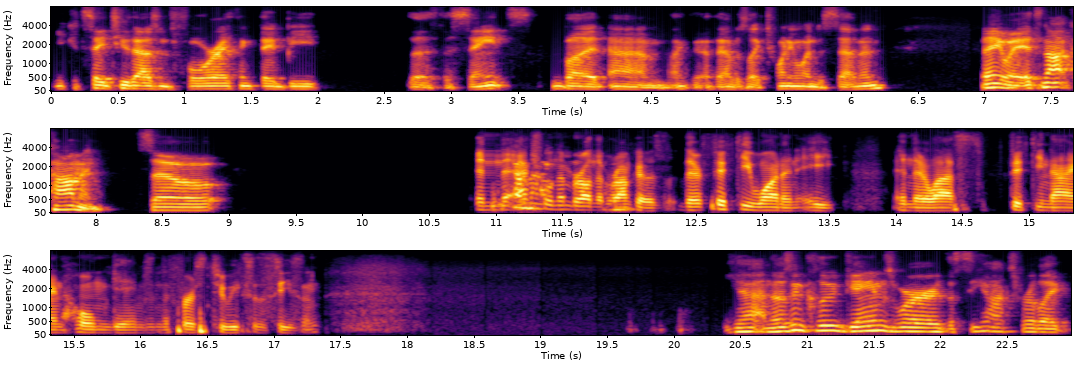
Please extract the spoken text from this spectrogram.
you could say 2004. I think they beat the the Saints, but um, like that, that was like 21 to seven. But anyway, it's not common. So, and the actual number on the Broncos, they're 51 and eight in their last 59 home games in the first two weeks of the season. Yeah, and those include games where the Seahawks were like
